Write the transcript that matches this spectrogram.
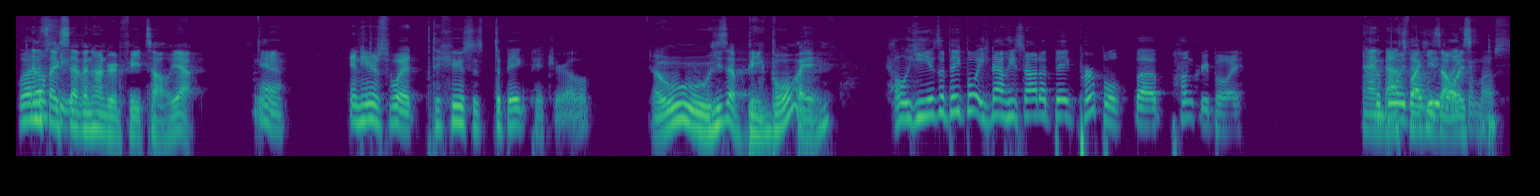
What and it's like do you 700 feet tall. Yeah. Yeah. And here's what the here's the- the big picture of him. Oh, he's a big boy. Oh, he is a big boy. Now he's not a big purple uh, hungry boy. And that's why that he's like always most.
